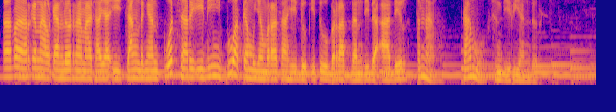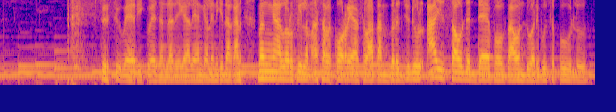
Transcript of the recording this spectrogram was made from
Perkenalkan lur nama saya Icang dengan quotes hari ini. Buat kamu yang merasa hidup itu berat dan tidak adil Tenang, kamu sendirian lur Sesuai requestan dari kalian Kali ini kita akan mengalur film asal Korea Selatan Berjudul I Saw the Devil tahun 2010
